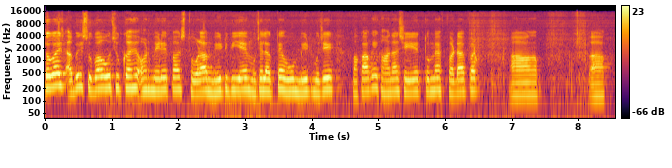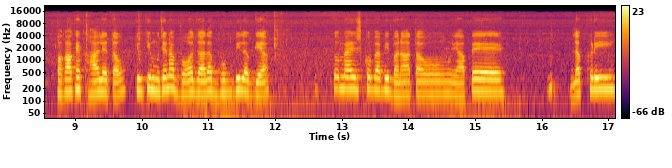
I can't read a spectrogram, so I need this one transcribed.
तो गैस अभी सुबह हो चुका है और मेरे पास थोड़ा मीट भी है। मुझे लगता है वो मीट मुझे पका के खाना चाहिए तो मैं फटाफट पका के खा लेता हूँ, क्योंकि मुझे ना बहुत ज़्यादा भूख भी लग गया। तो मैं इसको मैं अभी बनाता हूँ यहाँ पे लकड़ी,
